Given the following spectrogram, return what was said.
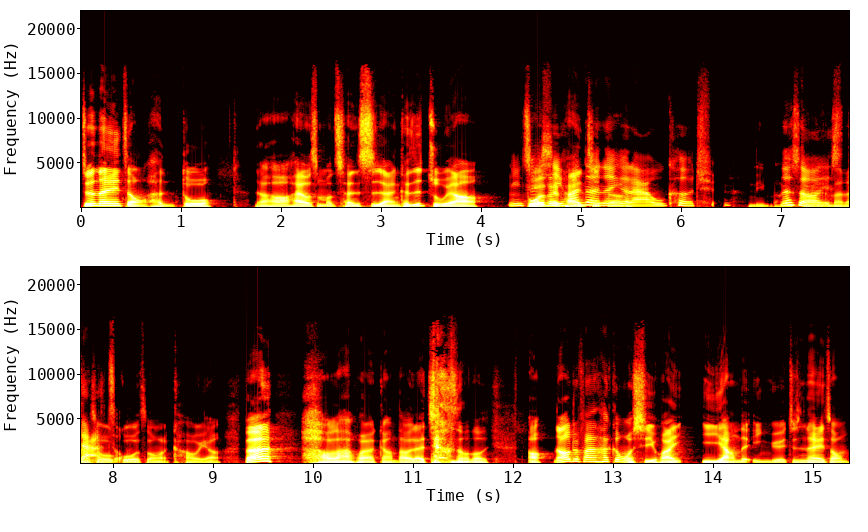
就是那一种很多，然后还有什么陈世安，可是主要你最喜欢的那个。啦，吴克群，你那时候也是大中国中的靠腰，反正好啦回来，刚到底在讲什么东西？哦，然后就发现他跟我喜欢一样的音乐，就是那一种。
